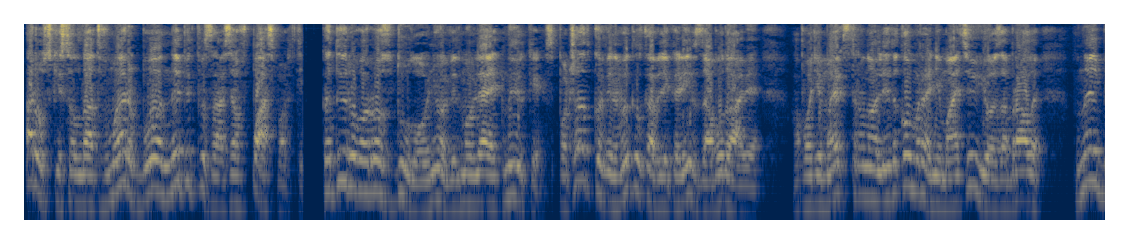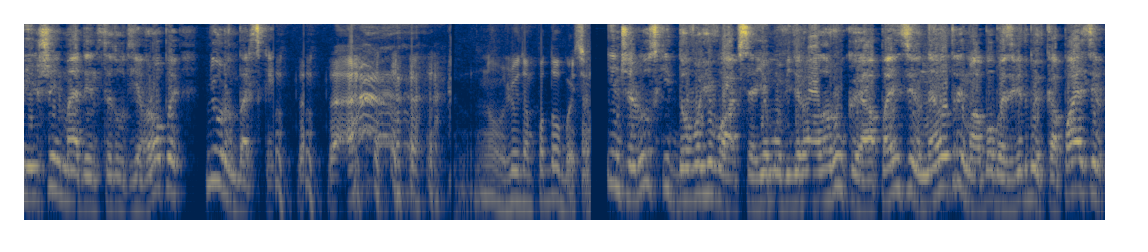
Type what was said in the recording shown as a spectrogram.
а руський солдат вмер, бо не підписався в паспорті. Кадирова роздуло, у нього відмовляють нирки. Спочатку він викликав лікарів за Абу-Дабі, а потім екстрено літаком реанімацію його забрали найбільший медінститут Європи Нюрнберзький. Ну, людям подобається. Інший русський довоювався, йому відірвало руки, а пенсію не отримав, бо без відбитка пальців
